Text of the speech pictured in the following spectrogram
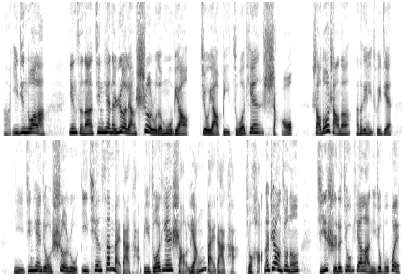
啊，一斤多了，因此呢，今天的热量摄入的目标。就要比昨天少少多少呢？啊，他给你推荐，你今天就摄入一千三百大卡，比昨天少两百大卡就好。那这样就能及时的纠偏了，你就不会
